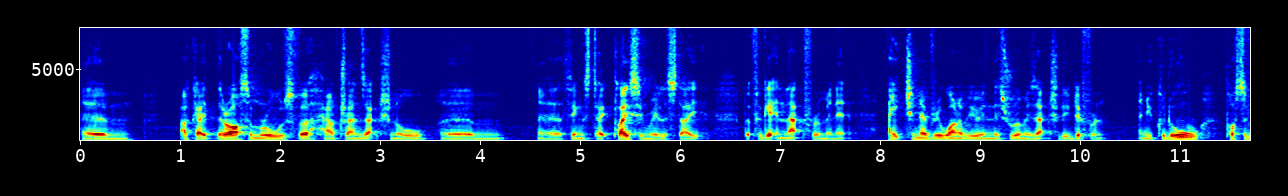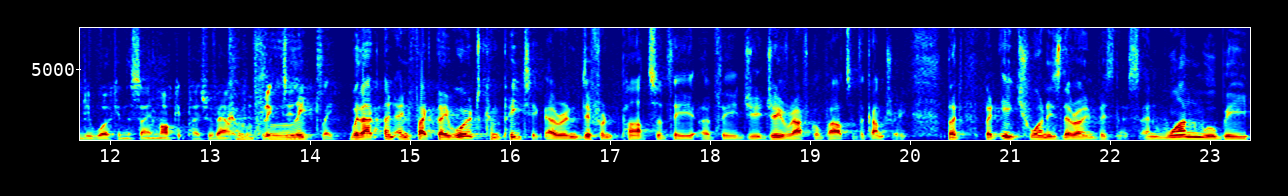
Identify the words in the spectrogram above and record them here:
um, "Okay, there are some rules for how transactional um, uh, things take place in real estate, but forgetting that for a minute, each and every one of you in this room is actually different, and you could all possibly work in the same marketplace without conflicting." Completely. Without, and in fact, they weren't competing. They were in different parts of the of the ge- geographical parts of the country, but but each one is their own business, and one will be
